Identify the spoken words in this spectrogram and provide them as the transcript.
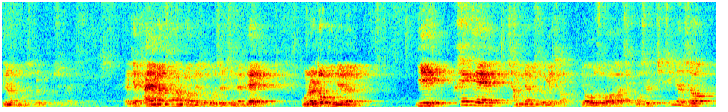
이런 모습을 볼 수가 있어요. 이렇게 다양한 상황 가운데서 옷을 찢는데 오늘도 보면은 이 회개 장면 속에서 여호수아와 같이 옷을 찢으면서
